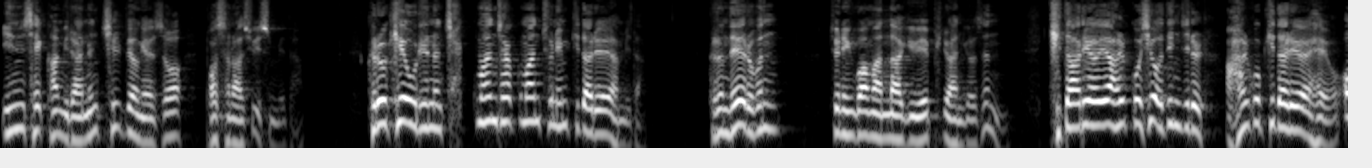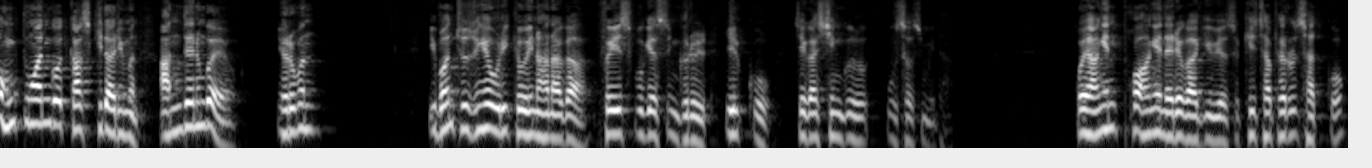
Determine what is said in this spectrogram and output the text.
인색함이라는 질병에서 벗어날 수 있습니다. 그렇게 우리는 자꾸만 자꾸만 주님 기다려야 합니다. 그런데 여러분, 주님과 만나기 위해 필요한 것은 기다려야 할 곳이 어딘지를 알고 기다려야 해요. 엉뚱한 곳 가서 기다리면 안 되는 거예요. 여러분, 이번 주 중에 우리 교인 하나가 페이스북에 쓴 글을 읽고 제가 싱긋 웃었습니다. 고향인 포항에 내려가기 위해서 기차표를 샀고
